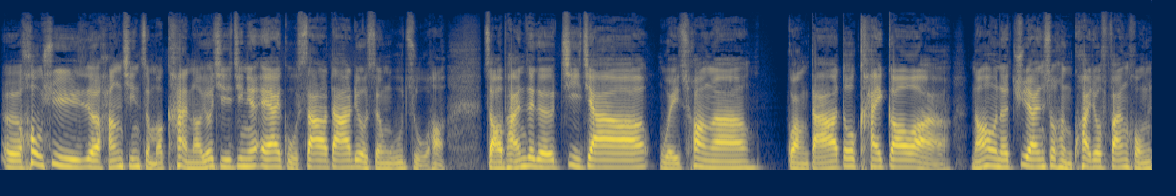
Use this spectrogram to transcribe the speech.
呃，后续的行情怎么看呢？尤其是今天 AI 股杀了大家六神无主哈，早盘这个技嘉啊、纬创啊、广达都开高啊，然后呢，居然说很快就翻红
